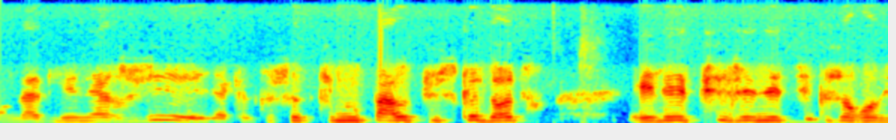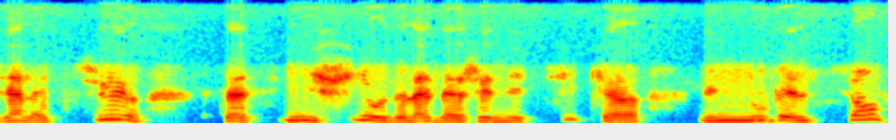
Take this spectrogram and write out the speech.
on a de l'énergie et il y a quelque chose qui nous parle plus que d'autres. Et l'épigénétique, je reviens là-dessus, ça signifie au-delà de la génétique euh, une nouvelle science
